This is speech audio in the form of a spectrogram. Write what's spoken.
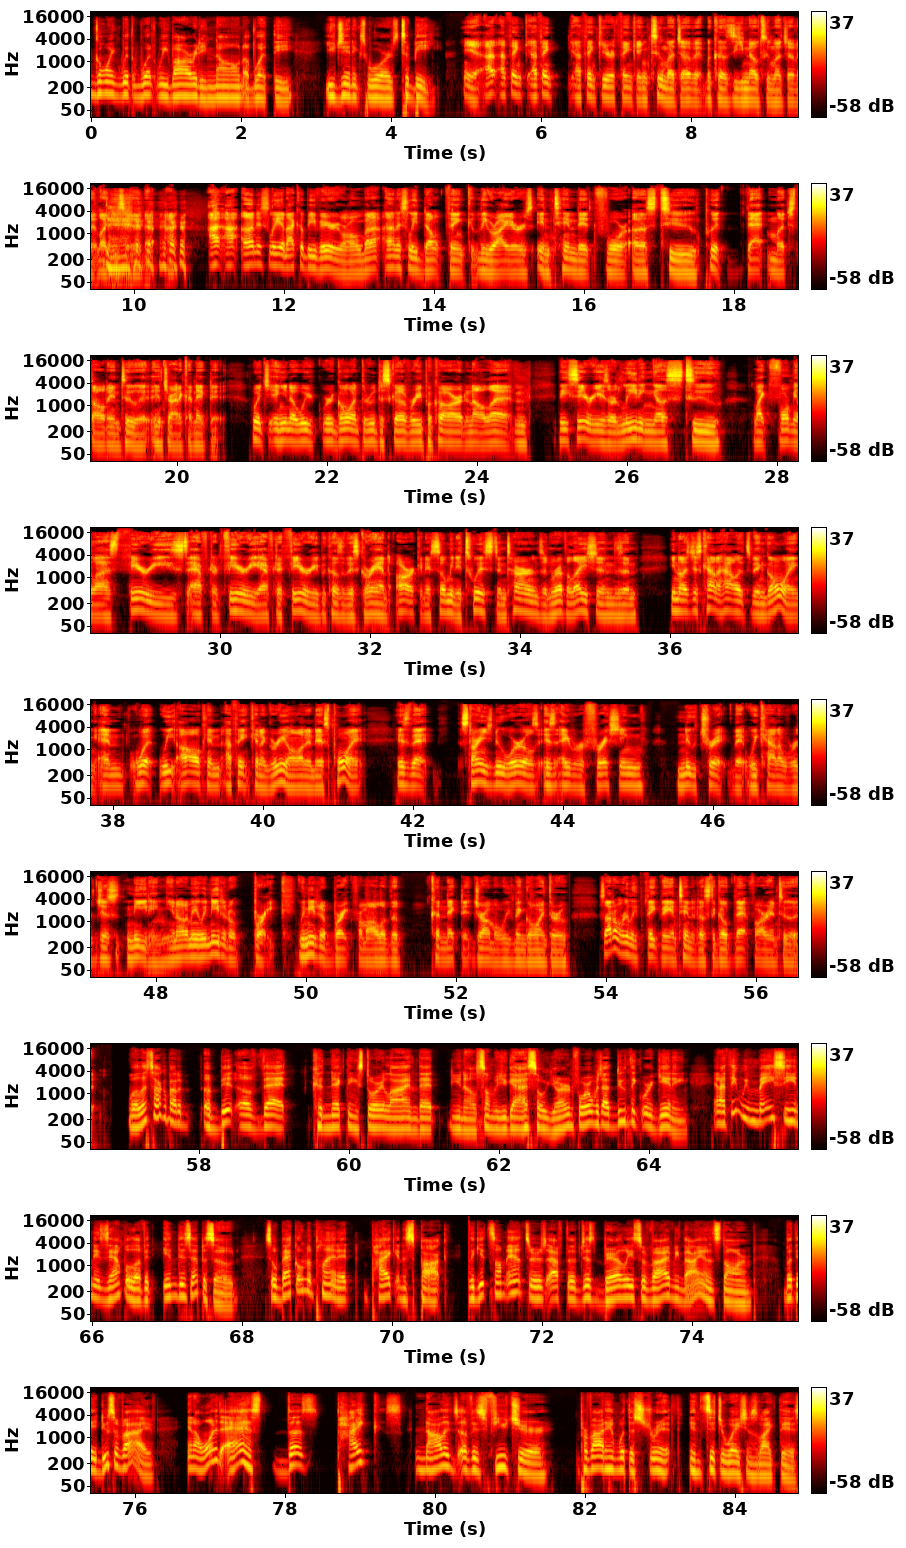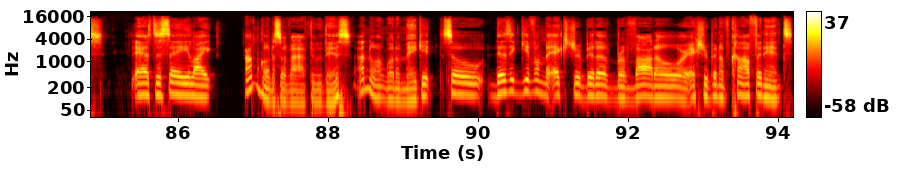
going with what we've already known of what the eugenics wars to be. Yeah, I, I think I think I think you're thinking too much of it because you know too much of it. Like you said, I, I, I honestly, and I could be very wrong, but I honestly don't think the writers intended for us to put that much thought into it and try to connect it. Which, and you know, we we're going through Discovery, Picard, and all that, and these series are leading us to like formalized theories after theory after theory because of this grand arc and there's so many twists and turns and revelations and you know it's just kind of how it's been going. And what we all can i think can agree on at this point is that strange new worlds is a refreshing new Trek that we kind of were just needing. You know what i mean? We needed a break. We needed a break from all of the connected drama we've been going through. So i don't really think they intended us to go that far into it Well, let's talk about a, a bit of that connecting storyline that, you know, some of you guys so yearn for, which I do think we're getting. And I think we may see an example of it in this episode. So back on the planet, Pike and Spock, they get some answers after just barely surviving the ion storm, but they do survive. And I wanted to ask, does Pike's knowledge of his future provide him with the strength in situations like this? As to say, like, I'm going to survive through this. I know I'm going to make it. So, does it give him an extra bit of bravado or extra bit of confidence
